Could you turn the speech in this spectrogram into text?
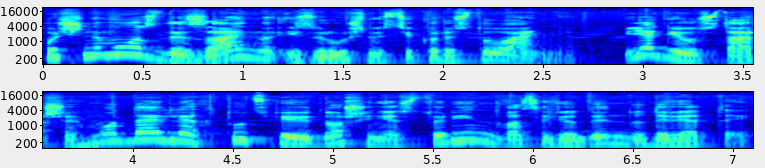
Почнемо з дизайну і зручності користування. Як і у старших моделях, тут співвідношення сторін 21 до 9,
